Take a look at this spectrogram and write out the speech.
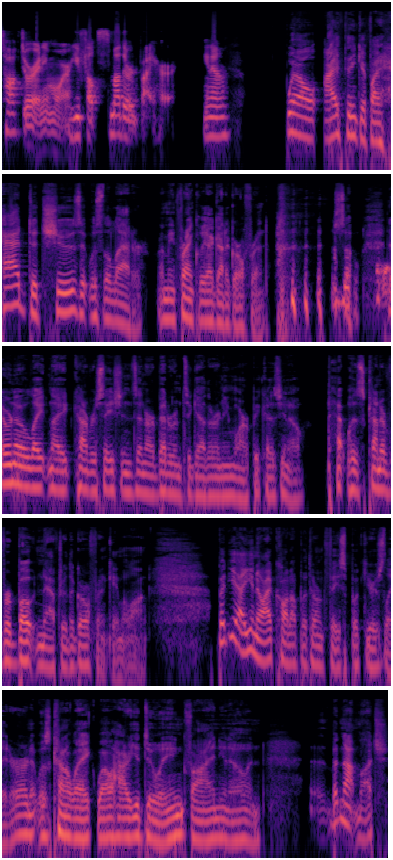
talk to her anymore? You felt smothered by her, you know? Well, I think if I had to choose, it was the latter. I mean, frankly, I got a girlfriend. so there were no late night conversations in our bedroom together anymore because, you know, that was kind of verboten after the girlfriend came along. But yeah, you know, I caught up with her on Facebook years later and it was kind of like, well, how are you doing? Fine, you know, and, uh, but not much.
